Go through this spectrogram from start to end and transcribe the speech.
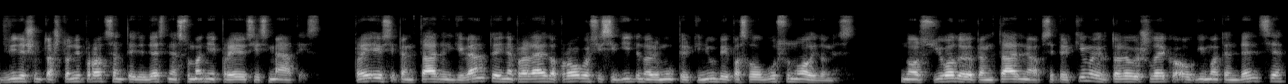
28 procentai didesnė suma nei praėjusiais metais. Praėjusį penktadienį gyventojai nepraleido progos įsigyti norimų pirkinių bei paslaugų su nuolaidomis. Nors juodojo penktadienio apsipirkimai ir toliau išlaiko augimo tendenciją,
